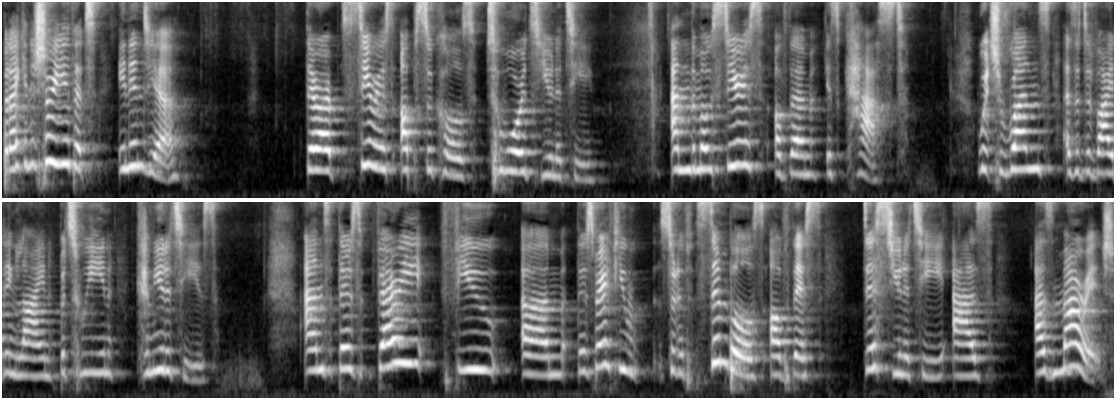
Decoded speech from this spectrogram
But I can assure you that in India, there are serious obstacles towards unity. And the most serious of them is caste which runs as a dividing line between communities. And there's very few, um, there's very few sort of symbols of this disunity as, as marriage,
